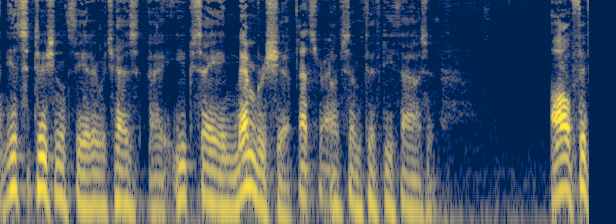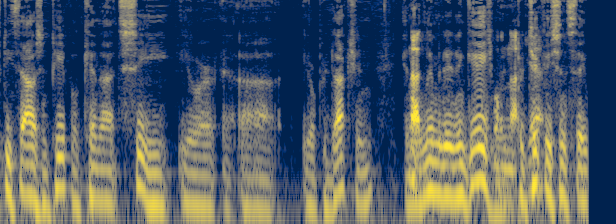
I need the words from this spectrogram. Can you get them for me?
an institutional theater which has, a, you could say, a membership That's right. of some 50,000. All 50,000 people cannot see your uh, your production in Not- a limited engagement, well, not particularly yet. since they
